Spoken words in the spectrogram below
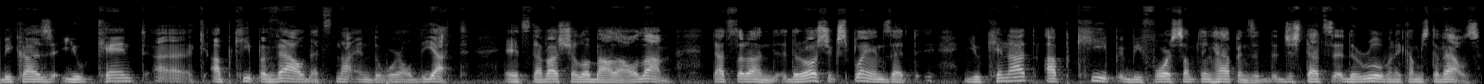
because you can't uh, upkeep a vow that's not in the world yet. It's davar shelo ba'ala olam. That's the Ran. The Rosh explains that you cannot upkeep before something happens. Just that's the rule when it comes to vows.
